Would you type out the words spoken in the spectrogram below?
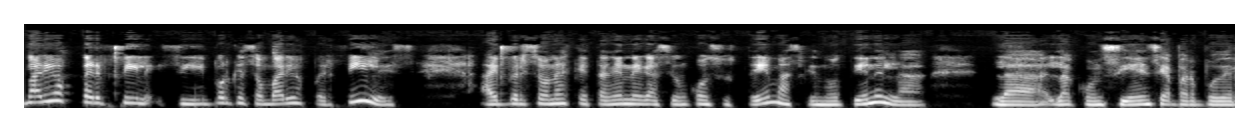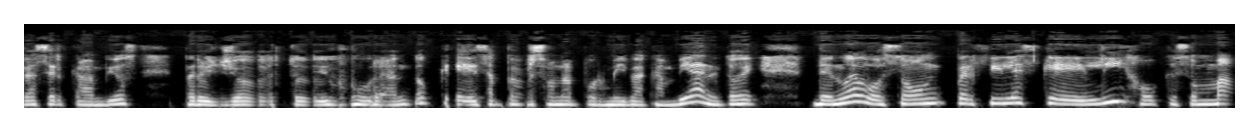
varios perfiles, sí, porque son varios perfiles. Hay personas que están en negación con sus temas, que no tienen la, la, la conciencia para poder hacer cambios, pero yo estoy jurando que esa persona por mí va a cambiar. Entonces, de nuevo, son perfiles que elijo que son más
